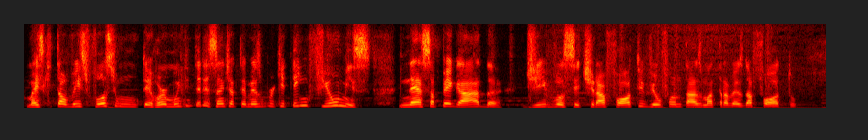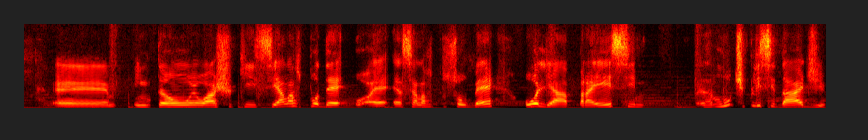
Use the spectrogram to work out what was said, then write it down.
mas que talvez fosse um terror muito interessante, até mesmo porque tem filmes nessa pegada de você tirar foto e ver o fantasma através da foto. É, então eu acho que se ela puder, é, se ela souber olhar para esse multiplicidade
